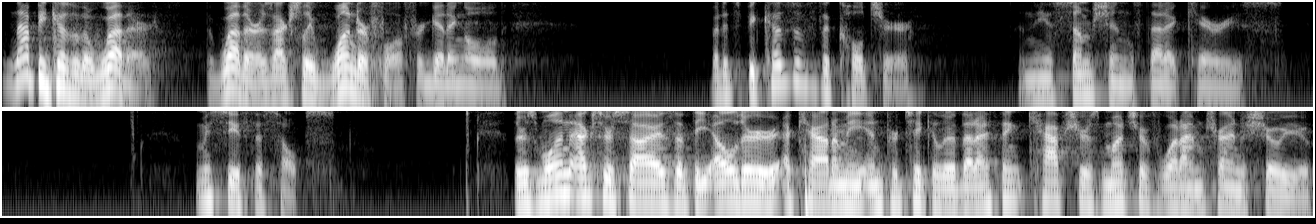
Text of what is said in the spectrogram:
Not because of the weather. The weather is actually wonderful for getting old. But it's because of the culture and the assumptions that it carries. Let me see if this helps. There's one exercise at the Elder Academy in particular that I think captures much of what I'm trying to show you.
